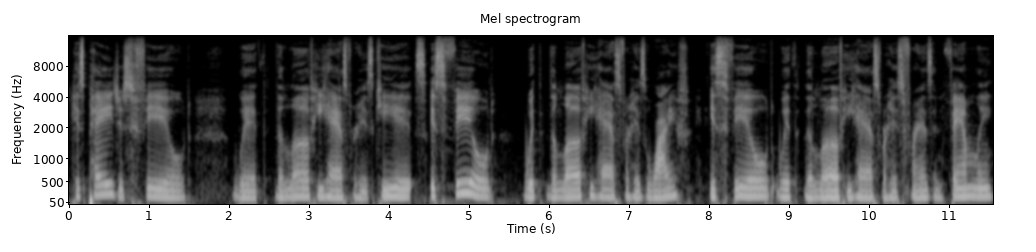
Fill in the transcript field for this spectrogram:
his page is filled with the love he has for his kids, it's filled with the love he has for his wife, it's filled with the love he has for his friends and family.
